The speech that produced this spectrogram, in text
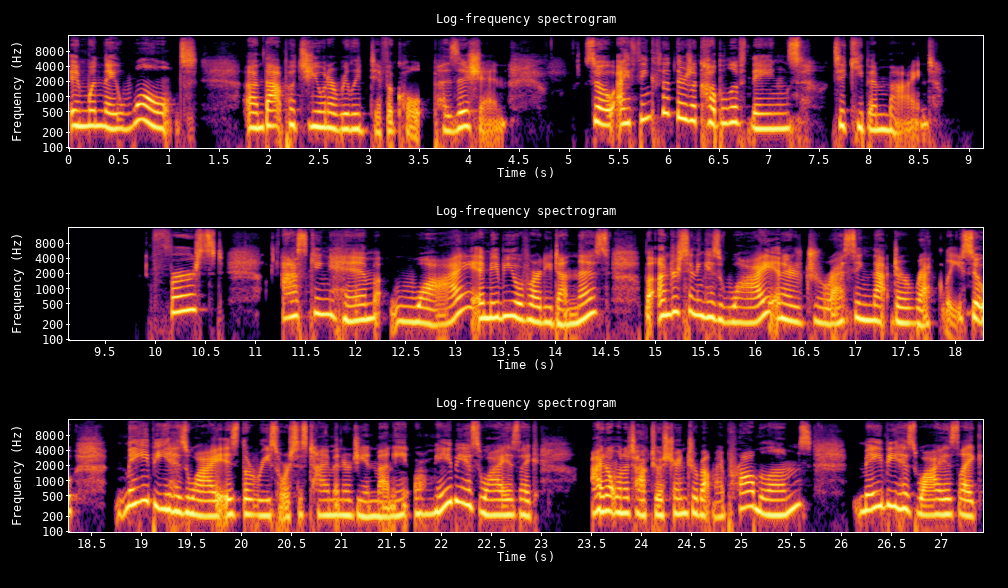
And when they won't, um, that puts you in a really difficult position. So I think that there's a couple of things to keep in mind. First, asking him why, and maybe you have already done this, but understanding his why and addressing that directly. So maybe his why is the resources, time, energy, and money, or maybe his why is like, I don't want to talk to a stranger about my problems. Maybe his why is like,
